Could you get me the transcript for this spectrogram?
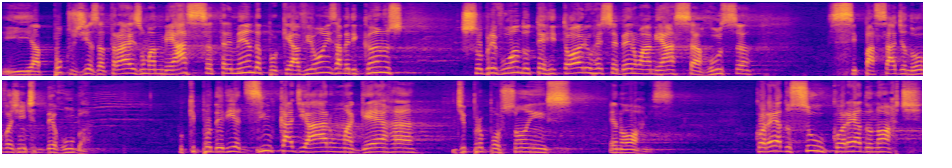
E há poucos dias atrás, uma ameaça tremenda, porque aviões americanos sobrevoando o território receberam a ameaça russa: se passar de novo, a gente derruba. O que poderia desencadear uma guerra de proporções enormes. Coreia do Sul, Coreia do Norte,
